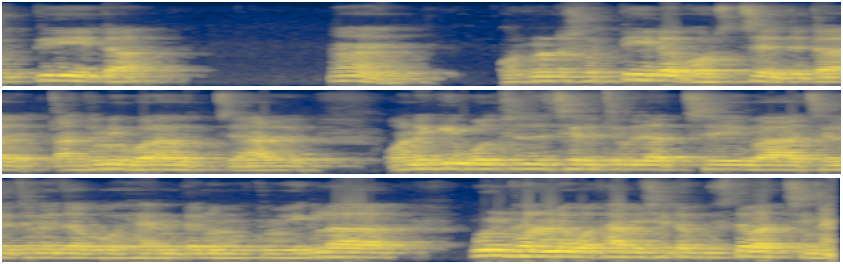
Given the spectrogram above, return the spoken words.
সত্যি এটা। হ্যাঁ ঘটনাটা সত্যি এটা ঘটছে যেটা তার জন্যই বলা হচ্ছে। আর অনেকেই বলছে যে ছেড়ে চলে যাচ্ছে বা ছেড়ে চলে যাব হ্যান তেন তুমি এগুলা কোন ধরনের কথা আমি সেটা বুঝতে পারছি না।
